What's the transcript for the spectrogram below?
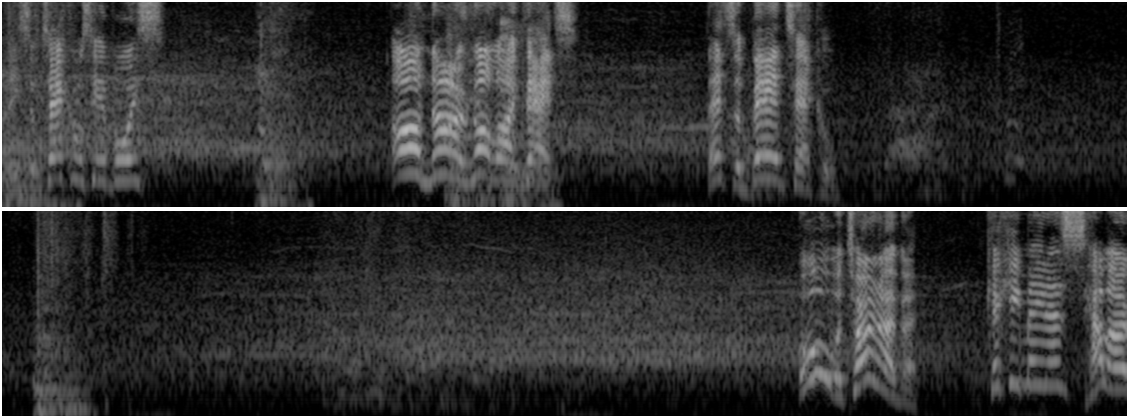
I need some tackles here, boys. Oh, no, not like that. That's a bad tackle. Oh, a turnover. Kicking meters. Hello.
